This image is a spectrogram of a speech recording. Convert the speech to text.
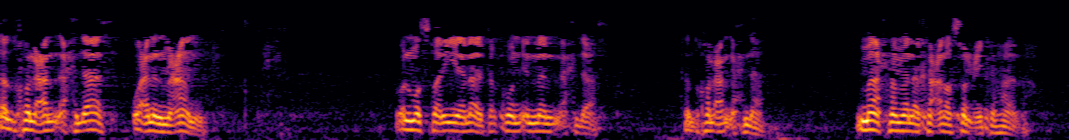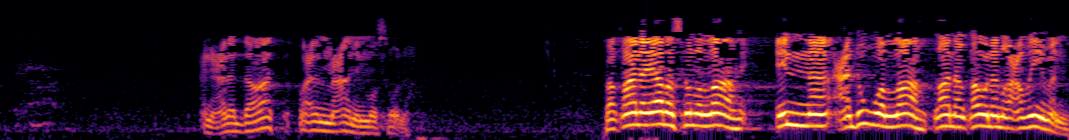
تدخل على الأحداث وعلى المعاني. والمصدرية لا تكون إلا الأحداث تدخل على الأحداث. ما حملك على صنعك هذا. يعني على الذوات وعلى المعاني الموصولة. فقال يا رسول الله إن عدو الله قال قولا عظيما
